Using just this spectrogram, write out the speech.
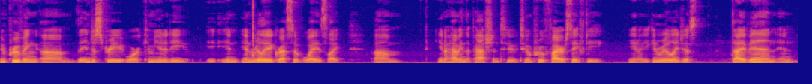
improving um, the industry or community in, in really aggressive ways like um, you know having the passion to to improve fire safety you know you can really just dive in and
